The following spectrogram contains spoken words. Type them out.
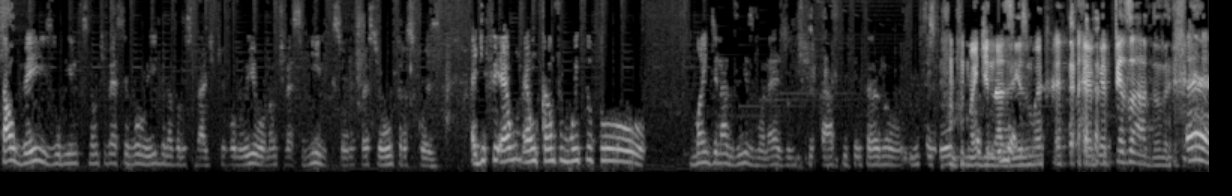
talvez o Linux não tivesse evoluído na velocidade que evoluiu, ou não tivesse Linux, ou não tivesse outras coisas. É, é, um, é um campo muito do, mãe de nazismo, né? A gente ficar aqui tentando entender. Mãe de nazismo é, é, é, pesado, né? É. é.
